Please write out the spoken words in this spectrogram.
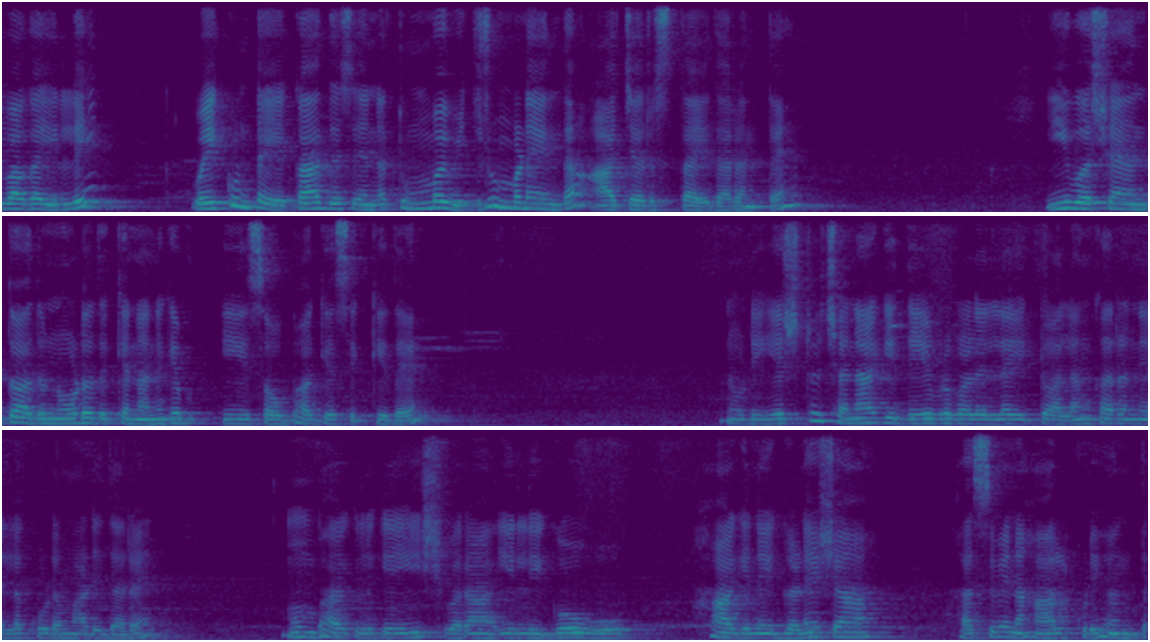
ಇವಾಗ ಇಲ್ಲಿ ವೈಕುಂಠ ಏಕಾದಶಿಯನ್ನು ತುಂಬ ವಿಜೃಂಭಣೆಯಿಂದ ಆಚರಿಸ್ತಾ ಇದ್ದಾರಂತೆ. ಈ ವರ್ಷ ಅಂತೂ ಅದು ನೋಡೋದಕ್ಕೆ ನನಗೆ ಈ ಸೌಭಾಗ್ಯ ಸಿಕ್ಕಿದೆ. ನೋಡಿ ಎಷ್ಟು ಚೆನ್ನಾಗಿ ದೇವರುಗಳೆಲ್ಲ ಇಟ್ಟು ಅಲಂಕಾರನೆಲ್ಲ ಕೂಡ ಮಾಡಿದ್ದಾರೆ. ಮುಂಭಾಗಿಲಿಗೆ ಈಶ್ವರ, ಇಲ್ಲಿ ಗೋವು ಹಾಗೆಯೇ ಗಣೇಶ ಹಸುವಿನ ಹಾಲು ಕುಡಿಯುವಂಥ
